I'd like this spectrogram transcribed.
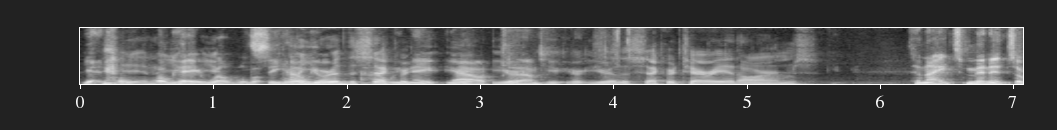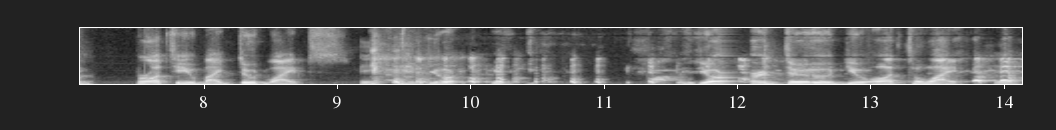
Yeah. You know, okay. You, well, we'll see well, how you're we, the secretary. You're, out, you're, um, you're, you're, the secretary at arms. Tonight's minutes are brought to you by Dude Wipes. if, you're, if, if, you're, a dude, you ought to wipe. Yeah.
